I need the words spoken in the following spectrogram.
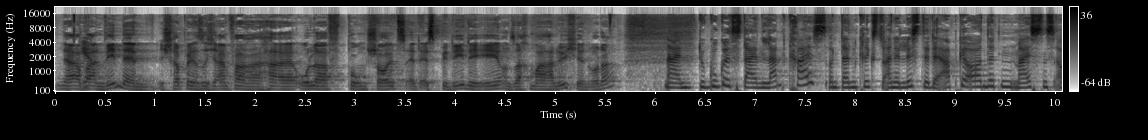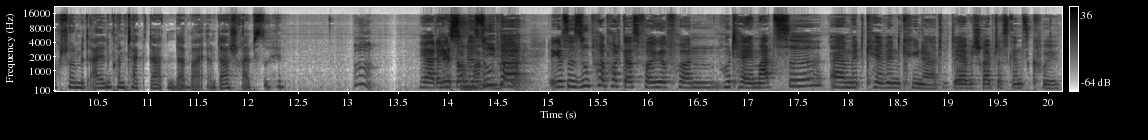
Ja, aber ja. an wen denn? Ich schreibe jetzt nicht einfach äh, olaf.scholz.spd.de und sag mal Hallöchen, oder? Nein, du googelst deinen Landkreis und dann kriegst du eine Liste der Abgeordneten, meistens auch schon mit allen Kontaktdaten dabei. Und da schreibst du hin. Hm. Ja, da gibt es auch eine super, da gibt's eine super Podcast-Folge von Hotel Matze äh, mit Kevin Kühnert. Der beschreibt das ganz cool,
